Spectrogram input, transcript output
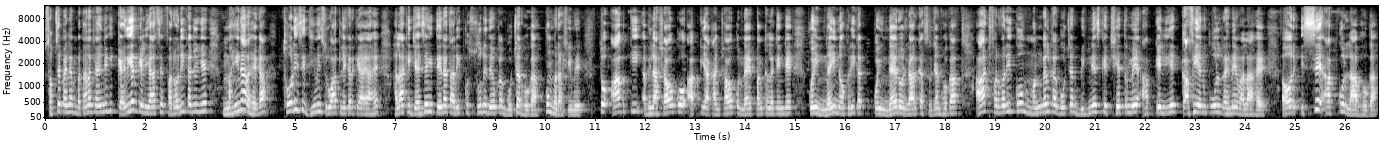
सबसे पहले हम बताना चाहेंगे कि कैरियर के लिहाज से फरवरी का जो ये महीना रहेगा थोड़ी सी धीमी शुरुआत लेकर के आया है। हालाँकि जैसे ही तेरह तारीख को सूर्य देव का गोचर होगा कुंभ राशि में तो आपकी अभिलाषाओं को, आपकी आकांक्षाओं को नए पंख लगेंगे। कोई नई नौकरी का, कोई नए रोज़गार का सृजन होगा। आठ फरवरी को मंगल का गोचर बिज़नेस के क्षेत्र में आपके लिए काफ़ी अनुकूल रहने वाला है और इससे आपको लाभ होगा।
